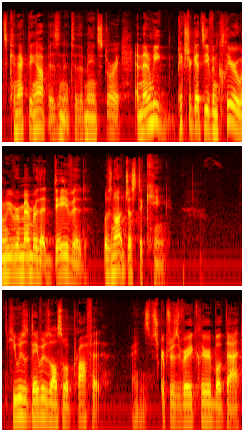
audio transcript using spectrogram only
It's connecting up, isn't it, to the main story? And then we picture gets even clearer when we remember that David was not just a king. He was David was also a prophet. Right? Scripture is very clear about that.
